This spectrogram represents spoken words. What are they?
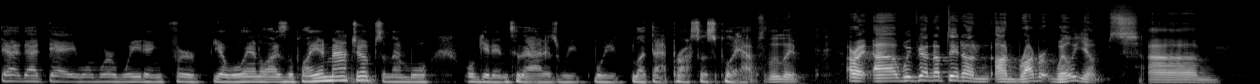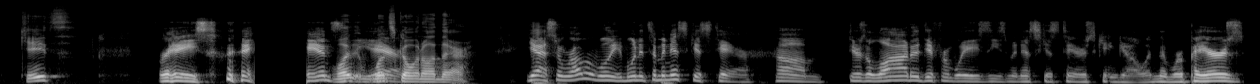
that that day when we're waiting for you know we'll analyze the play-in mm-hmm. matchups and then we'll we'll get into that as we we let that process play out. Absolutely. All right, uh, we've got an update on on Robert Williams. Um, Keith, raise hands. What, what's going on there? Yeah, so Robert Williams, when it's a meniscus tear, um, there's a lot of different ways these meniscus tears can go, and the repairs.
